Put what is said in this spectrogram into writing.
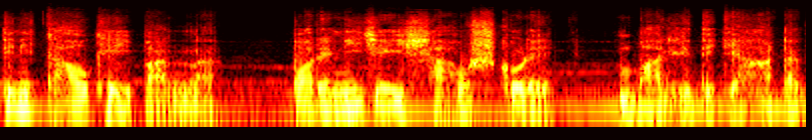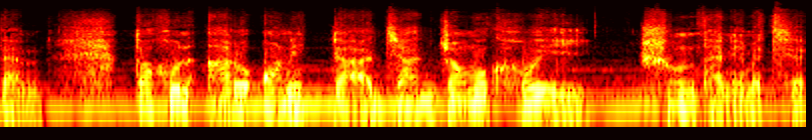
তিনি কাউকেই পান না। পরে নিজেই সাহস করে বাড়ির দিকে হাঁটা দেন। তখন আরও অনেকটা জাঁকজমক হয়েই সন্ধ্যা নেমেছে।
